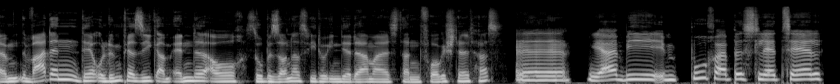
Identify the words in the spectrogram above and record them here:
Ähm, war denn der Olympiasieg am Ende auch so besonders, wie du ihn dir damals dann vorgestellt hast? Äh, ja, wie im Buch ein bisschen erzählt,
